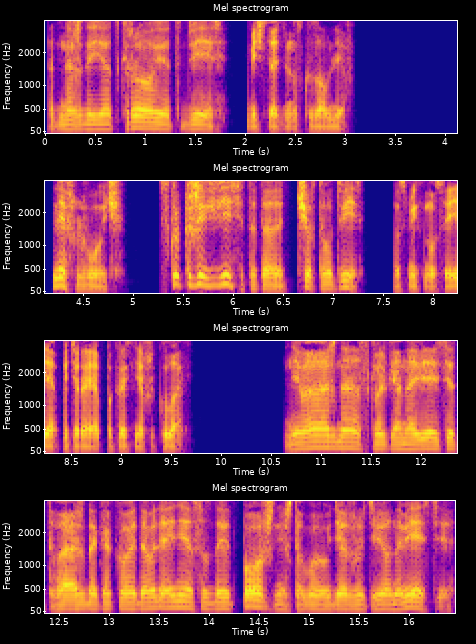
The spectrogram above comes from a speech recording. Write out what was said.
Однажды я открою эту дверь», — мечтательно сказал Лев. «Лев Львович, сколько же весит эта чертова дверь?» — усмехнулся я, потирая покрасневший кулак. «Неважно, сколько она весит, важно, какое давление создают поршни, чтобы удерживать ее на месте.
